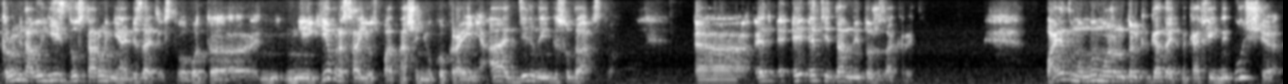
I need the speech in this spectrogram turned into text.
кроме того, есть двусторонние обязательства. Вот э, не Евросоюз по отношению к Украине, а отдельные государства. Э, э, эти данные тоже закрыты. Поэтому мы можем только гадать на кофейной гуще,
